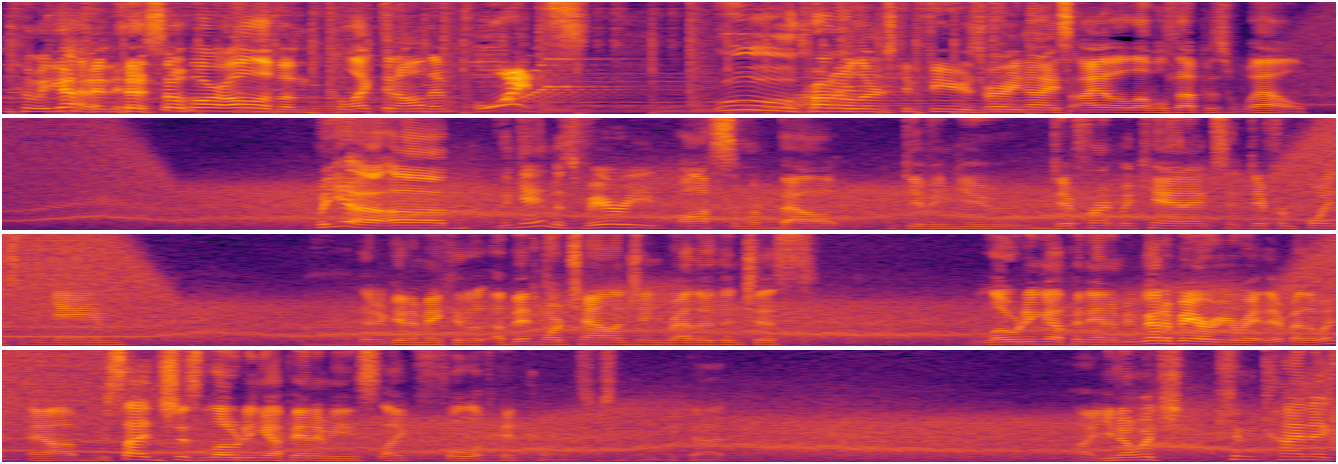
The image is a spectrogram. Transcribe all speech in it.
we got it. so far, all of them collecting all them points. Ooh, Crono learns Confuse. Very nice. Ayla levels up as well. But yeah, uh, the game is very awesome about giving you different mechanics at different points in the game uh, that are going to make it a, bit more challenging rather than just loading up an enemy. We've got a barrier right there, by the way. Uh, besides just loading up enemies like full of hit points or something like that. Uh, you know, which can kind of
